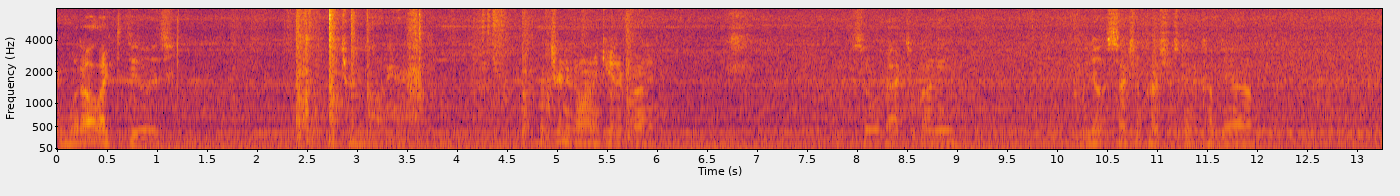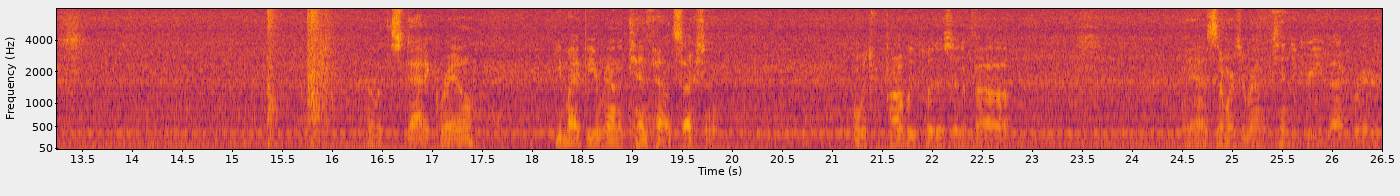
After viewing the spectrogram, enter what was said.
and what I like to do is turn it on here. We'll turn it on and get it running. So we're back to running. We know the suction pressure is going to come down. Now with the static rail, you might be around a 10 pound suction, which would probably put us at about, yeah, somewhere around a 10 degree evaporator.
